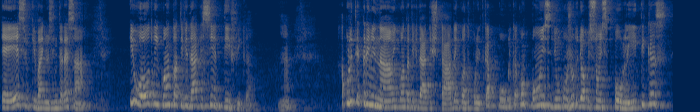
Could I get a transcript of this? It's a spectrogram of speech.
é esse o que vai nos interessar, e o outro enquanto atividade científica. Né? A política criminal, enquanto atividade de Estado, enquanto política pública, compõe-se de um conjunto de opções políticas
